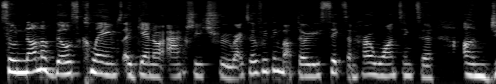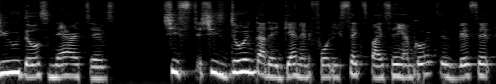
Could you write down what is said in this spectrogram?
So none of those claims, again, are actually true, right? So if we think about 36 and her wanting to undo those narratives, she's she's doing that again in 46 by saying i'm going to visit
